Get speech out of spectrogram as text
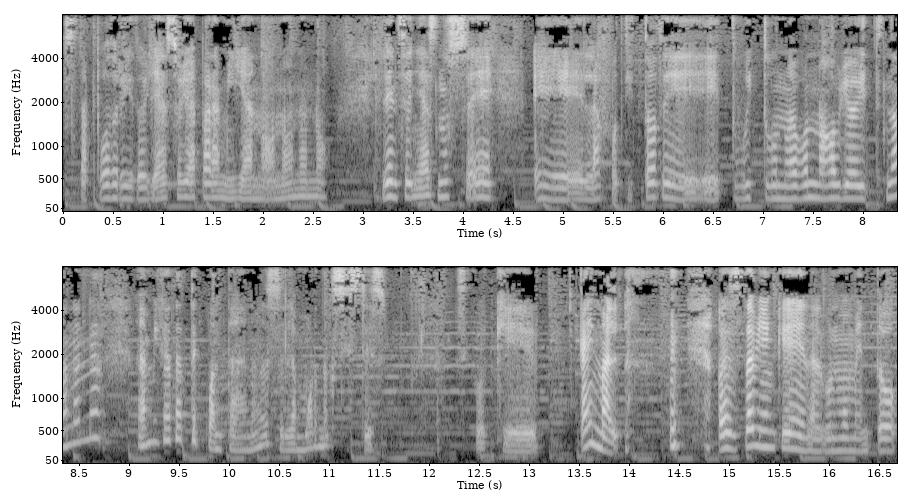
está podrido, ya eso ya para mí ya no, no, no, no le enseñas, no sé, eh, la fotito de tú y tu nuevo novio y no, no, no, amiga, date cuenta, ¿no? El amor no existe eso. Así que caen mal. o sea, está bien que en algún momento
